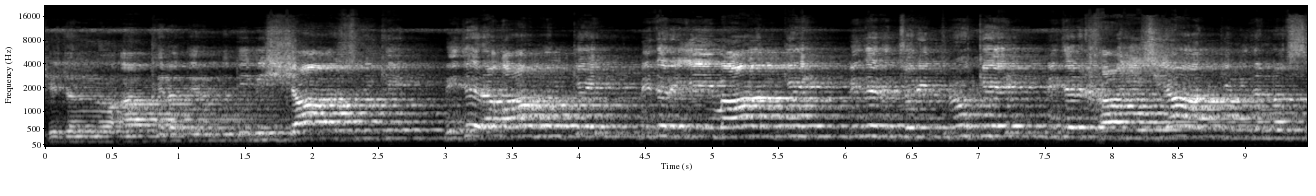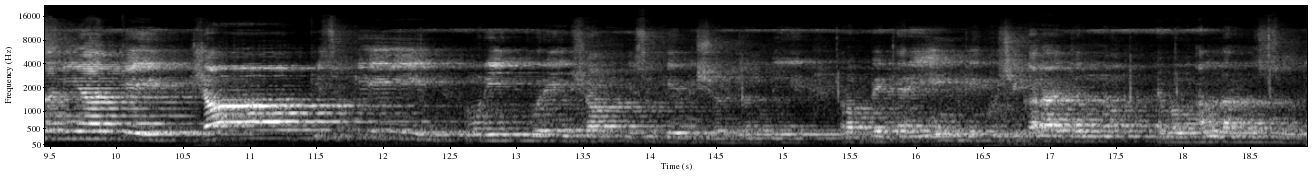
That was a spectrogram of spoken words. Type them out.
সেজন্য আখেরাতের প্রতি বিশ্বাস রেখে নিজের আমলকে, নিজের ইমানকে নিজের চরিত্রকে, নিজের খাহিশিয়াতকে নিজের নফসানিয়াতকে সব কিছুকে মুরিদ করে সব কিছুকে বিসর্জন দিয়ে রব্বে করিমকে খুশি করার জন্য এবং আল্লাহ রসুলের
